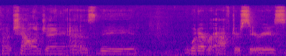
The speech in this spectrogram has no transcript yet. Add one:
kind of challenging as the whatever after series.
